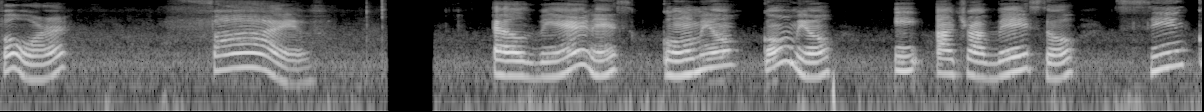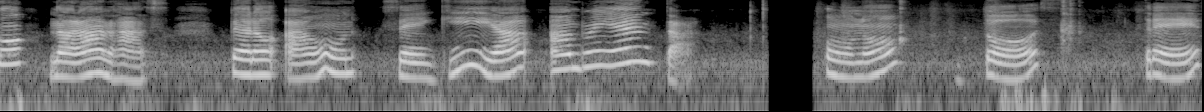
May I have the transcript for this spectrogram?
four, five. El viernes comió, comió y atravesó cinco naranjas, pero aún seguía hambrienta. Uno, dos, tres,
